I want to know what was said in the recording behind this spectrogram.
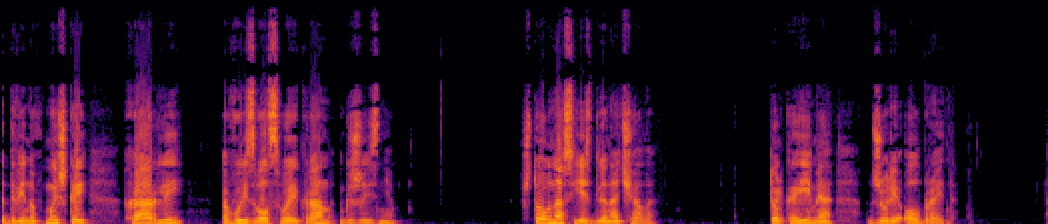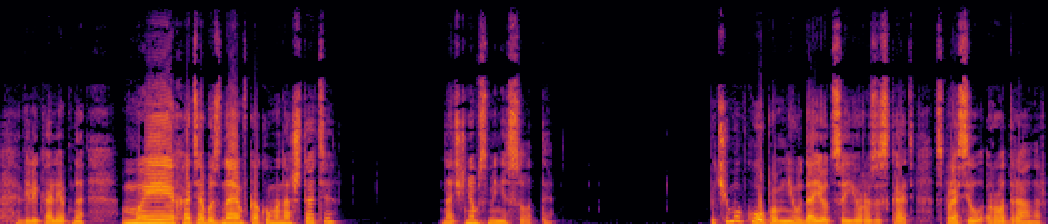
Двинув мышкой, Харли вызвал свой экран к жизни. «Что у нас есть для начала?» «Только имя Джули Олбрайт». «Великолепно. Мы хотя бы знаем, в каком она штате?» «Начнем с Миннесоты». «Почему копам не удается ее разыскать?» — спросил Родранер.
